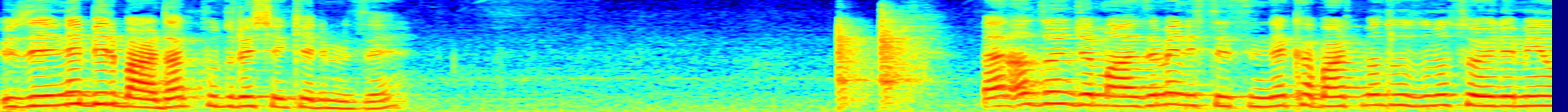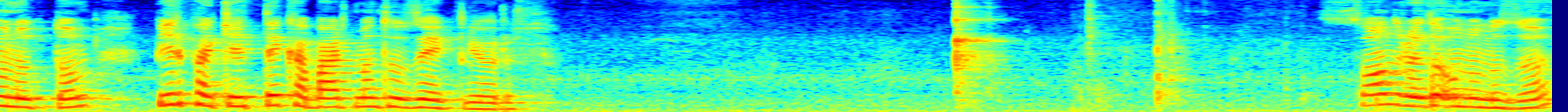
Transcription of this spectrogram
Üzerine bir bardak pudra şekerimizi, ben az önce malzeme listesinde kabartma tozunu söylemeyi unuttum. Bir pakette kabartma tozu ekliyoruz. Sonra da unumuzu.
